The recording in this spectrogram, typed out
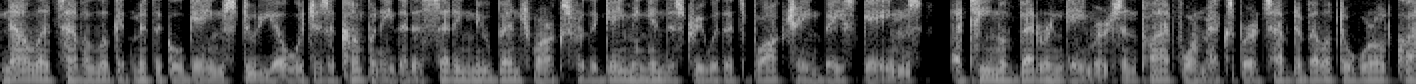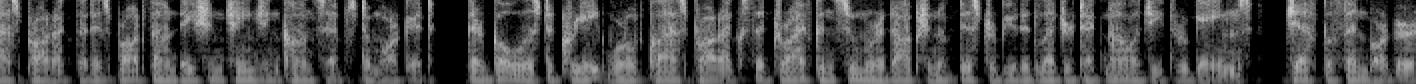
Now let's have a look at Mythical Games Studio, which is a company that is setting new benchmarks for the gaming industry with its blockchain-based games. A team of veteran gamers and platform experts have developed a world-class product that has brought foundation-changing concepts to market. Their goal is to create world-class products that drive consumer adoption of distributed ledger technology through games. Jeff Buffenbarger,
